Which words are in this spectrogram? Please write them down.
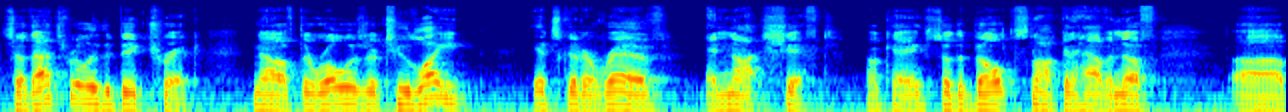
So that's really the big trick. Now, if the rollers are too light, it's gonna rev and not shift, okay? So the belt's not gonna have enough uh,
